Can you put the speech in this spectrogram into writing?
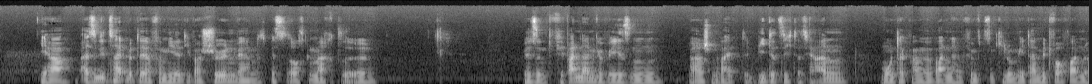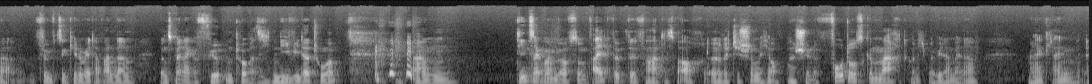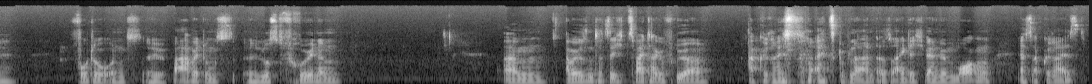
ja, also die Zeit mit der Familie, die war schön. Wir haben das Beste daraus gemacht. Äh, wir sind viel wandern gewesen. Bayerischen Wald bietet sich das ja an. Montag waren wir wandern, 15 Kilometer. Mittwoch waren wir 15 Kilometer wandern. Und zwar bei einer geführten Tour, was ich nie wieder tue. ähm, Dienstag waren wir auf so einem Waldwipfelfahrt. Das war auch äh, richtig schön. Ich auch ein paar schöne Fotos gemacht. Konnte ich mal wieder meiner, meiner kleinen äh, Foto- und äh, Bearbeitungslust frönen. Ähm, aber wir sind tatsächlich zwei Tage früher abgereist als geplant. Also eigentlich wären wir morgen erst abgereist.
